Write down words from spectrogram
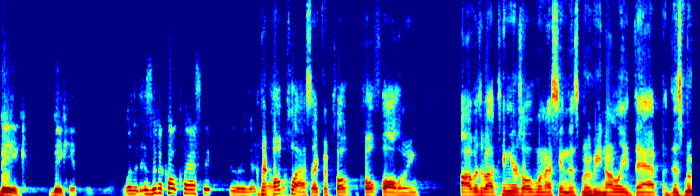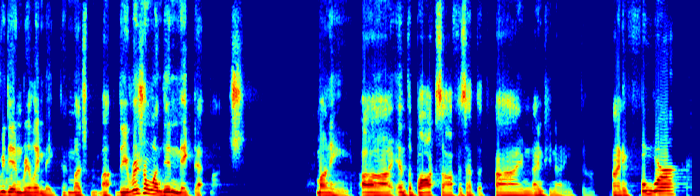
big, big hit movie. Was it? Is it a cult classic? It It's a cult classic, a cult, cult following. I was about 10 years old when I seen this movie. Not only that, but this movie didn't really make that much. mo- The original one didn't make that much money uh, in the box office at the time, 1994.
